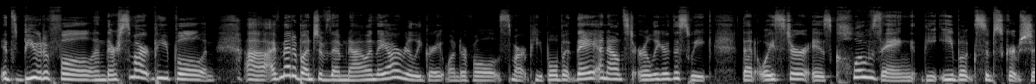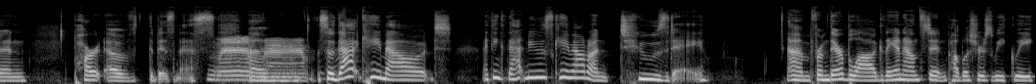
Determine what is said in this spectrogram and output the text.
it's beautiful, and they're smart people. And uh, I've met a bunch of them now, and they are really great, wonderful, smart people. But they announced earlier this week that Oyster is closing the ebook subscription part of the business. Um, so that came out, I think that news came out on Tuesday um, from their blog. They announced it in Publishers Weekly,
